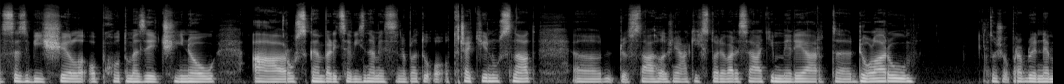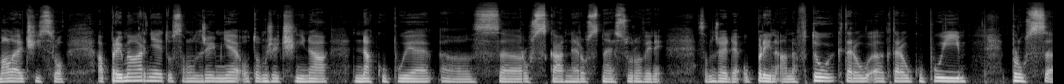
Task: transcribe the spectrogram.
se zvýšil obchod mezi Čínou a Ruskem velice významně, se nepletu o, o třetinu snad, eh, dosáhl nějakých 190 miliard dolarů což opravdu je nemalé číslo. A primárně je to samozřejmě o tom, že Čína nakupuje eh, z Ruska nerostné suroviny. Samozřejmě jde o plyn a naftu, kterou, eh, kterou kupují, plus eh,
